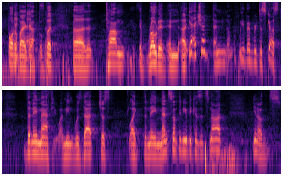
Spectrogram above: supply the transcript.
autobiographical. But uh, Tom wrote it, and uh, yeah, actually, I mean, I don't know if we've ever discussed the name Matthew. I mean, was that just like the name meant something to you because it's not, you know, it's,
